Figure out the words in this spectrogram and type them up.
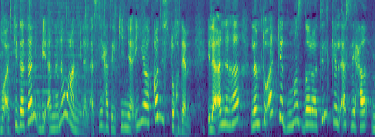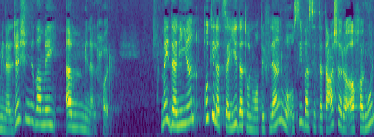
مؤكدة بأن نوعا من الأسلحة الكيميائية قد استخدم إلى أنها لم تؤكد مصدر تلك الأسلحة من الجيش النظامي أم من الحر. ميدانيا قتلت سيدة وطفلان وأصيب 16 آخرون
